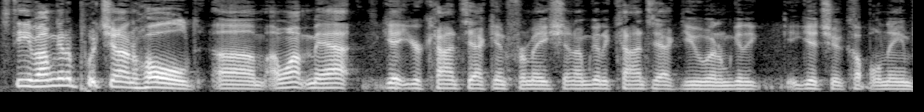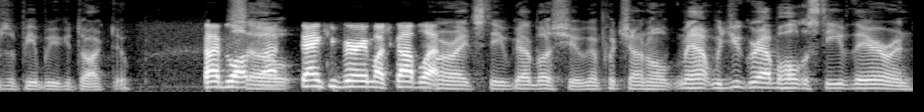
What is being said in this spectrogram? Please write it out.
Steve, I'm going to put you on hold. Um, I want Matt to get your contact information. I'm going to contact you, and I'm going to get you a couple names of people you could talk to. God bless. so- thank you very much. God bless. All right, Steve. God bless you. I'm going to put you on hold. Matt, would you grab a hold of Steve there and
